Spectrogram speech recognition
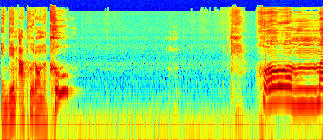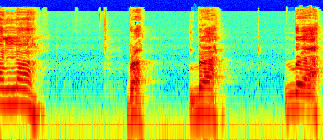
and then I put on a cool Oh, my love. Bruh. Bruh. Bruh.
